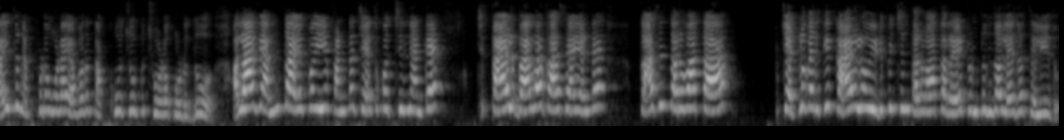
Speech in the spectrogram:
రైతును ఎప్పుడు కూడా ఎవరు తక్కువ చూపు చూడకూడదు. అలాగే అంతా అయిపోయి పంట చేతికొచ్చిందంటే కాయలు బాగా కాసాయి అంటే కాసిన తర్వాత చెట్లు పెరిగి కాయలు ఇడిపించిన తర్వాత రేట్ ఉంటుందో లేదో తెలియదు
